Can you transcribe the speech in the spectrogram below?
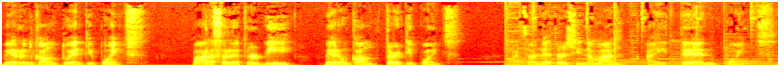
meron kang 20 points. Para sa letter B, meron kang 30 points. At sa letter C naman ay 10 points.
